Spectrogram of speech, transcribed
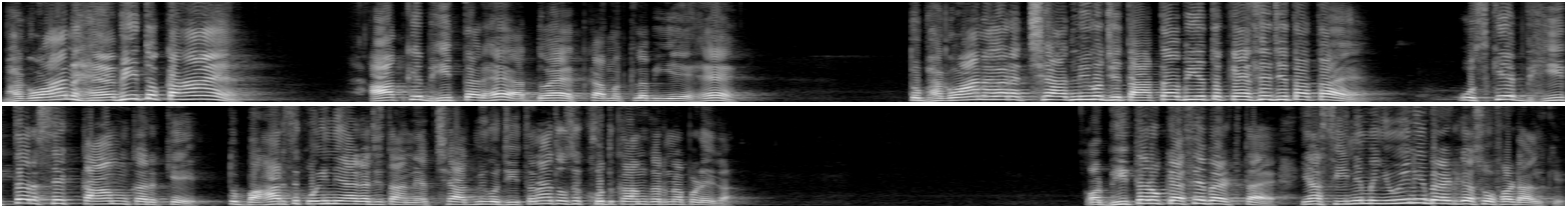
भगवान है भी तो कहाँ है? आपके भीतर है, अद्वैत का मतलब ये है। तो भगवान अगर अच्छे आदमी को जिताता भी है तो कैसे जिताता है? उसके भीतर से काम करके। तो बाहर से कोई नहीं आएगा जिताने। अच्छे आदमी को जीतना है तो उसे खुद काम करना पड़ेगा। और भीतर वो कैसे बैठता है? यहाँ सीने में यूँ ही नहीं बैठ गया सोफा डाल के।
